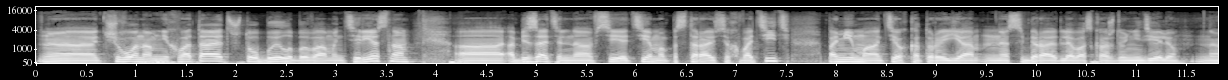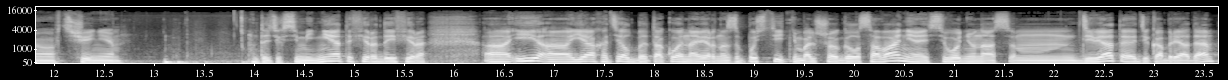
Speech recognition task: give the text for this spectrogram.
чего нам не хватает, что было бы вам интересно. Э, обязательно все темы постараюсь охватить, помимо тех, которые я собираю для вас каждую неделю э, в течение вот этих семи дней от эфира до эфира. И я хотел бы такое, наверное, запустить небольшое голосование. Сегодня у нас 9 декабря, да?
